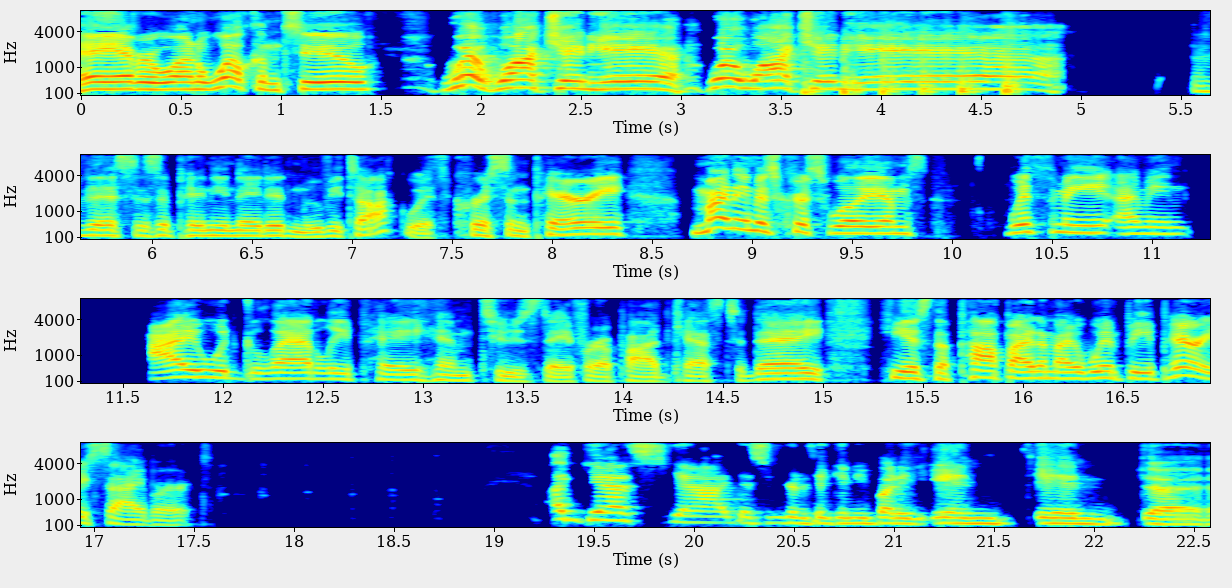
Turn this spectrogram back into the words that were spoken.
Hey everyone, welcome to We're watching here. We're watching here. This is Opinionated Movie Talk with Chris and Perry. My name is Chris Williams. With me, I mean, I would gladly pay him Tuesday for a podcast today. He is the pop to my wimpy Perry Seibert. I guess, yeah, I guess you're gonna take anybody in in uh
